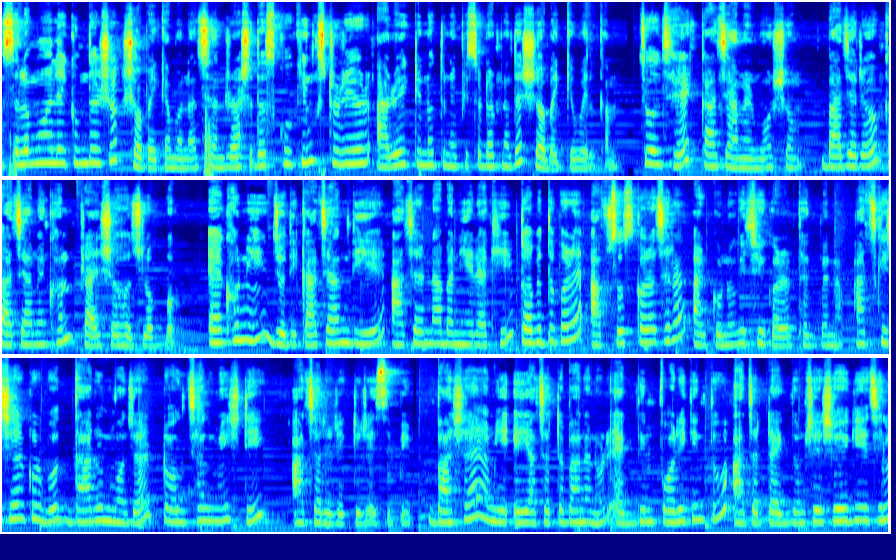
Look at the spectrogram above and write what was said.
আসসালামু আলাইকুম দর্শক, সবাই কেমন আছেন? রাশেদাস কুকিং স্টুডিওর আরও একটি নতুন এপিসোড আপনাদের সবাইকে ওয়েলকাম চলছে কাঁচা আমের মৌসুম। বাজারেও কাঁচা আম এখন প্রায় সহজলভ্য। এখনই যদি কাঁচা আম দিয়ে আচার না বানিয়ে রাখি, তবে তো পরে আফসোস করা ছাড়া আর কোনো কিছুই করার থাকবে না। আজকে শেয়ার করব দারুণ মজার টক ঝাল মিষ্টি আচারের একটি রেসিপি বাসায় আমি এই আচারটা বানানোর একদিন পরে কিন্তু আচারটা একদম শেষ হয়ে গিয়েছিল,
